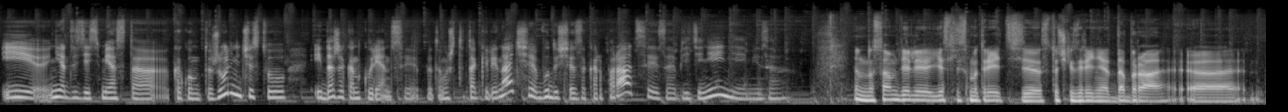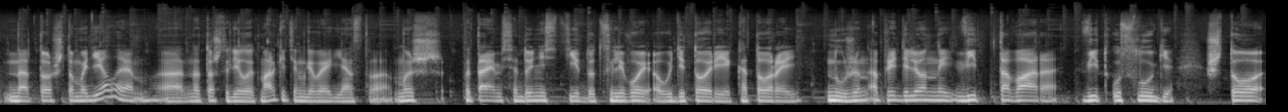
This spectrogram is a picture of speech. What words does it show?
И нет здесь места какому-то жульничеству и даже конкуренции, потому что так или иначе будущее за корпорацией, за объединениями, за На самом деле, если смотреть э, с точки зрения добра э, на то, что мы делаем, э, на то, что делают маркетинговые агентства, мы же пытаемся донести до целевой аудитории, которой нужен определенный вид товара, вид услуги, что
